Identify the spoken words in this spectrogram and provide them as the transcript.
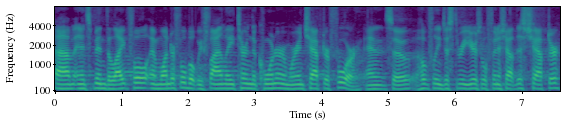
um, and it's been delightful and wonderful, but we finally turned the corner and we're in chapter four. And so hopefully in just three years we'll finish out this chapter.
